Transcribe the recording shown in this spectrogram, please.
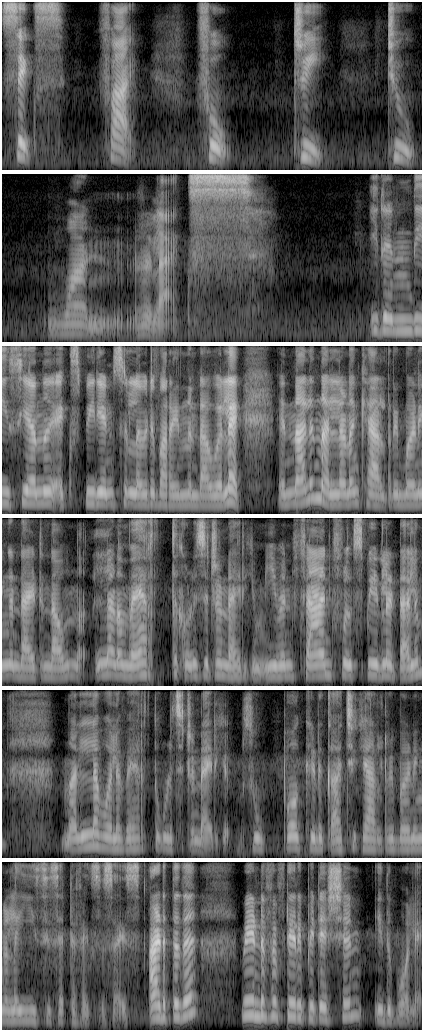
six five four three two one relax ഇതെന്ത് ഈസിയാന്ന് എക്സ്പീരിയൻസ് ഉള്ളവർ പറയുന്നുണ്ടാവും അല്ലേ? എന്നാലും നല്ലോണം കാലറി ബേണിംഗ് ഉണ്ടായിട്ടുണ്ടാവും. നല്ലോണം വേർത്ത് കുളിച്ചിട്ടുണ്ടായിരിക്കും. ഈവൻ ഫാൻ ഫുൾ സ്പീഡിലിട്ടാലും നല്ലപോലെ വേർത്ത് കുളിച്ചിട്ടുണ്ടായിരിക്കും. സൂപ്പർ കിടുക്കാച്ചി കാലറി ബേണിങ്ങുള്ള ഈസി സെറ്റ് ഓഫ് എക്സസൈസ് അടുത്തത് വീണ്ടും ഫിഫ്റ്റി റിപ്പീറ്റേഷൻ ഇതുപോലെ.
